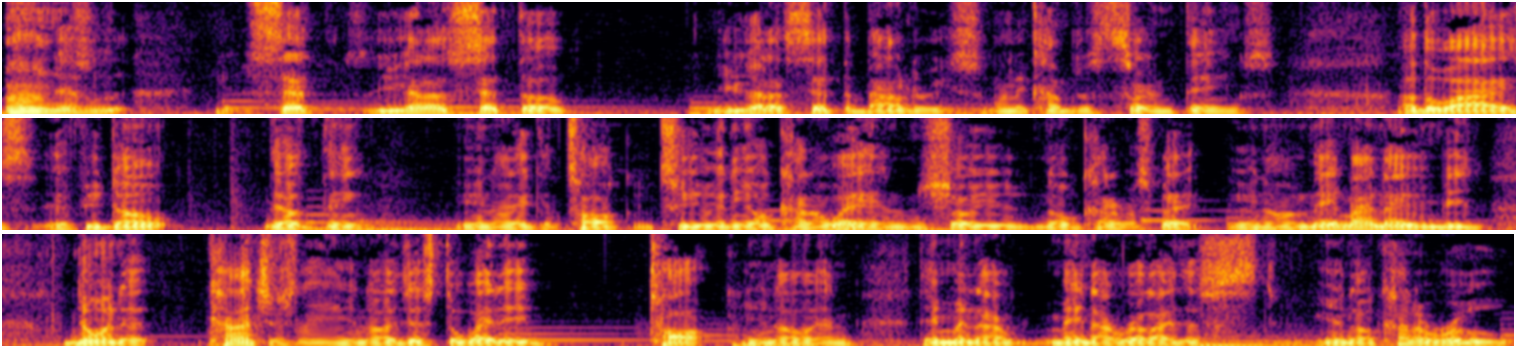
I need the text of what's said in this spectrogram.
Just set. You gotta set the. You gotta set the boundaries when it comes to certain things. Otherwise, if you don't, they'll think you know they can talk to you any old kind of way and show you no kind of respect. You know, and they might not even be doing it consciously. You know, just the way they talk. You know, and they may not may not realize it's you know kind of rude.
